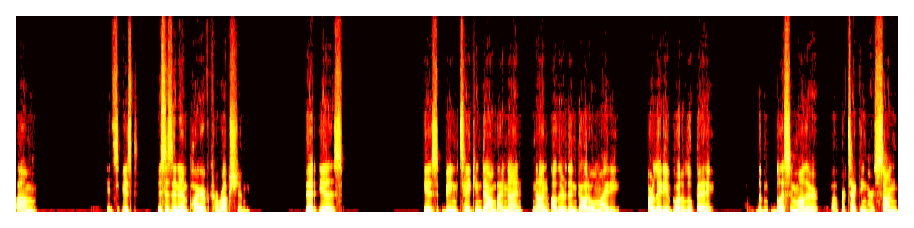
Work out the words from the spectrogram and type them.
um, it's is this is an empire of corruption that is is being taken down by none none other than God Almighty, Our Lady of Guadalupe, the Blessed Mother uh, protecting her son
